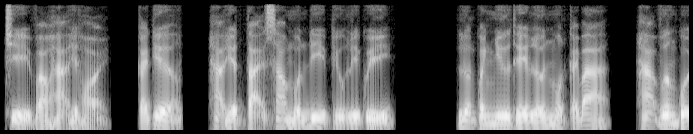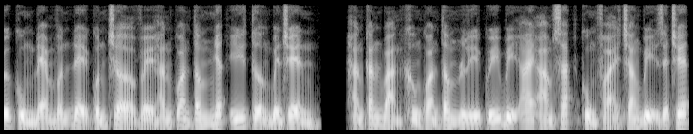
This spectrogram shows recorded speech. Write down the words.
chỉ vào hạ hiệt hỏi, cái kia, hạ hiệt tại sao muốn đi cứu lý quý? Lượn quanh như thế lớn một cái ba, hạ vương cuối cùng đem vấn đề cuốn trở về hắn quan tâm nhất ý tưởng bên trên, hắn căn bản không quan tâm lý quý bị ai ám sát cùng phải trang bị giết chết,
